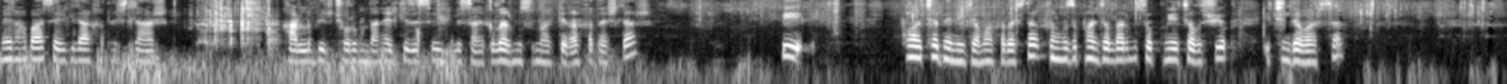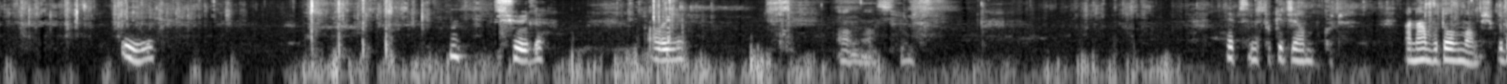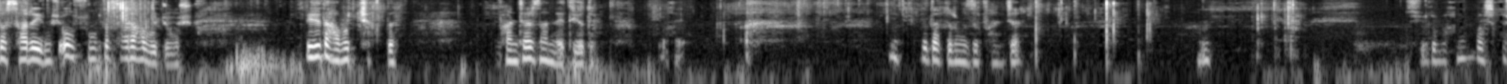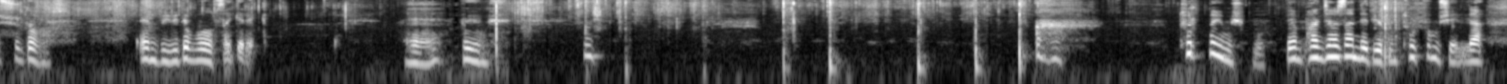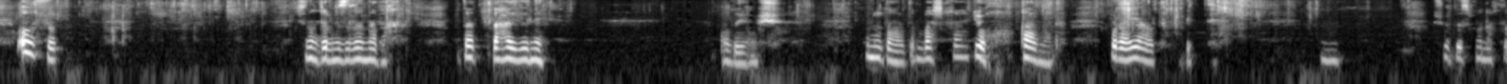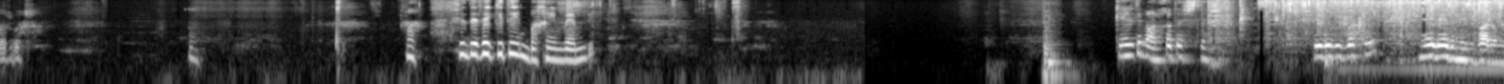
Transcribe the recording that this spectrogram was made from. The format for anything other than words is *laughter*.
Merhaba sevgili arkadaşlar. Karlı bir Çorum'dan herkese sevgi ve saygılarımı sunarken arkadaşlar bir poğaça deneyeceğim arkadaşlar. Kırmızı pancalarımı sökmeye çalışıyorum. İçinde varsa. İyi. Şöyle alayım. Ondan sonra hepsini sökeceğim bugün. Anam bu da olmamış. Bu da sarıymış. Olsun bu da sarı havucumuş. Biri de havuç çıktı. Pancar zannediyordum. Bu da kırmızı pancar. Şöyle bakayım. Başka şurada var. En büyüğü de bu olsa gerek. He. Hı. Ah, Turp muymuş bu? Ben pancar zannediyordum. Turpumuş illa. Olsun. Şunun kırmızılığına bak. Bu da daha yeni oluyormuş. Bunu da aldım. Başka yok. Kalmadı. Burayı aldım. Bitti. Şurada ıspanaklar var. Hah, Şimdi eve gideyim bakayım ben bir. Geldim arkadaşlar. Şöyle bir bakayım. Nelerimiz varmış.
